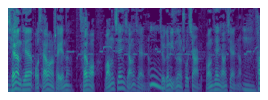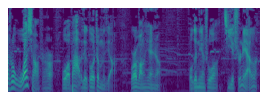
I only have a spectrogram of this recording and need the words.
前两天我采访谁呢？采访王千祥先生，就跟李宗盛说相声。王千祥先生，他说我小时候，我爸爸就给我这么讲。我说王先生，我跟您说，几十年了，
